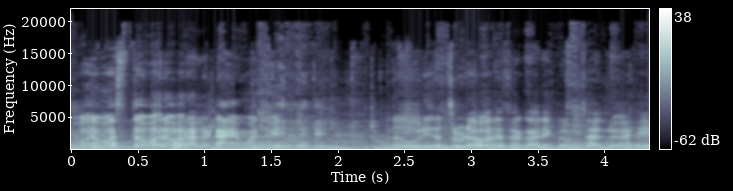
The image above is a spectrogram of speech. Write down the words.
वर मस्त बरोबर आलं टायमात. मी नवरीचा चुडा भरायचा कार्यक्रम चालू आहे.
